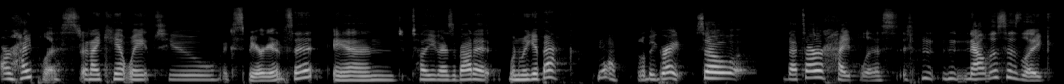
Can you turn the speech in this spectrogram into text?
our hype list. And I can't wait to experience it and tell you guys about it when we get back. Yeah, it'll be great. So that's our hype list. now, this is like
